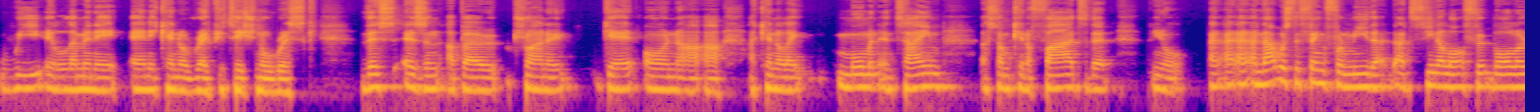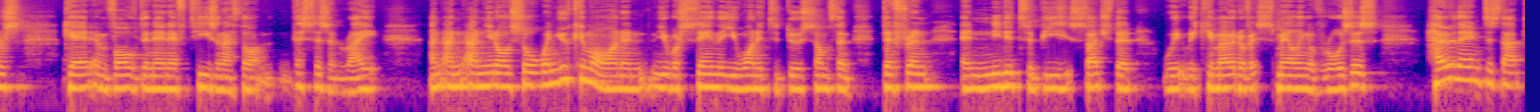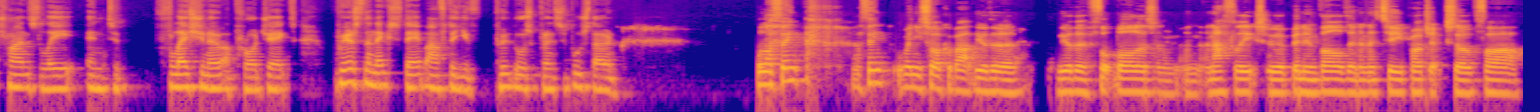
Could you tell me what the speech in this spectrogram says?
we eliminate any kind of reputational risk. This isn't about trying to get on a, a, a kind of like moment in time, uh, some kind of fad that, you know, and, and that was the thing for me that I'd seen a lot of footballers get involved in NFTs, and I thought this isn't right. And and and you know, so when you came on and you were saying that you wanted to do something different and needed to be such that we, we came out of it smelling of roses, how then does that translate into fleshing out a project? Where's the next step after you've put those principles down? Well, I think I think when you talk about the other the other footballers and, and, and athletes who have been involved in NFT projects so far,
